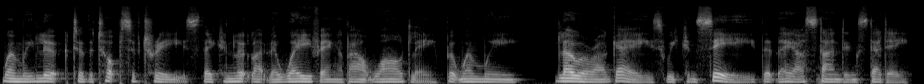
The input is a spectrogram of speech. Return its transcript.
when we look to the tops of trees, they can look like they're waving about wildly. But when we lower our gaze, we can see that they are standing steady.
